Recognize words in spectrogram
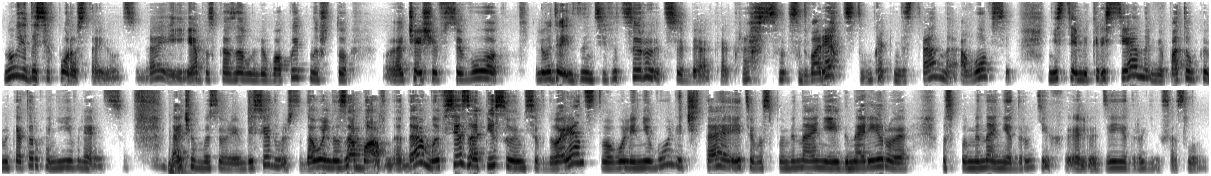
Ну и до сих пор остается. Да? И я бы сказала любопытно, что чаще всего люди идентифицируют себя как раз с дворянством, как ни странно, а вовсе не с теми крестьянами, потомками которых они являются. О чем мы с вами беседовали, что довольно забавно. Да? Мы все записываемся в дворянство волей-неволей, читая эти воспоминания, игнорируя воспоминания других людей и других сословий.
